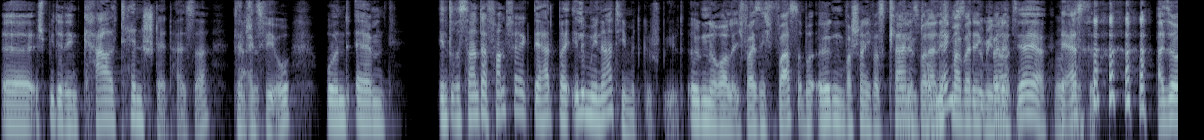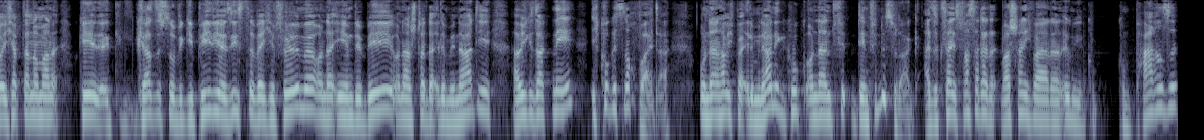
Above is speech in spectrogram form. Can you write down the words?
Äh, spielt er den Karl Tenstedt, heißt er, der Tenstedt. 1WO. Und ähm, interessanter Funfact, der hat bei Illuminati mitgespielt. Irgendeine Rolle. Ich weiß nicht was, aber irgend wahrscheinlich was Kleines, weil er nicht mal bei den Hanks Credits. Ja, ja, Okay. der erste. Also ich habe dann nochmal, okay, klassisch so Wikipedia, siehst du welche Filme und da IMDB und dann stand da Illuminati. Habe ich gesagt, nee, ich gucke jetzt noch weiter. Und dann habe ich bei Illuminati geguckt und dann den findest du da. Also das heißt, was hat er, da- wahrscheinlich war er dann irgendwie Kom- Komparse.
